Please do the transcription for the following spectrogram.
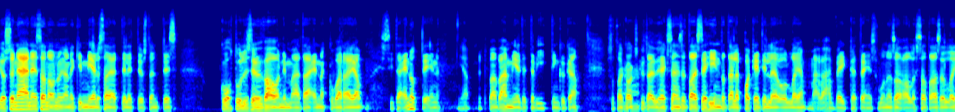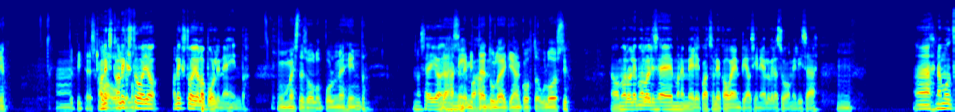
jos sen ääneen sanonut, niin ainakin mielessä ajattelin, että jos tämä nyt edes kohtuullisen hyvä on, niin mä tämä ennakkovara ja sitä en ole tehnyt. Ja nyt mä vähän mietin, että viittinkökään. 129 se taisi se hinta tälle paketille olla, ja mä vähän veikkaan, että ensi vuonna saa alle satasella jo. Mm. Oliko, oliko, tuo jo, oliko tuo jo lopullinen hinta? Mun mielestä se on lopullinen hinta. No se ei ole ihan se niin nimittäin paha. tuleekin ihan kohta ulos. Jo. Joo, mulla oli, mulla oli semmoinen mielikuva, että se oli kovempi ja siinä ei ollut vielä Suomi lisää. Hmm. Äh, no mut,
